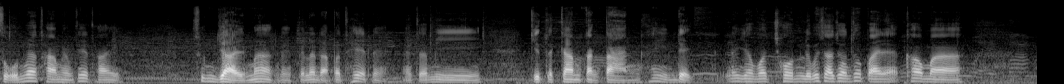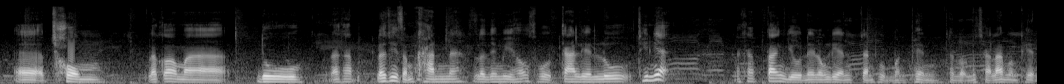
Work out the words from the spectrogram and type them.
ศูนย์วัฒนธรรมแห่งประเทศไทย ซึ่งใหญ่มากเลยเป็นระดับประเทศเลยอาจจะมีกิจกรรมต่างๆ ให้เด็กและเยาวชนหรือประชาชนทั่วไปเนี่ยเข้ามาเอ่อชมแล้วก็มาดูนะครับ แล้วที่สำคัญนะเรายังมีห้องสมุดการเรียนรู้ที่เนี้ยนะครับตั้งอยู่ในโรงเรียนจันทุมบำเพ็ญถนนประชาราชบำเพ็ญ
